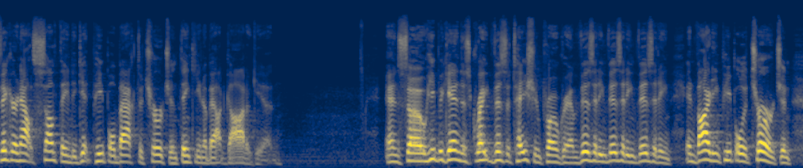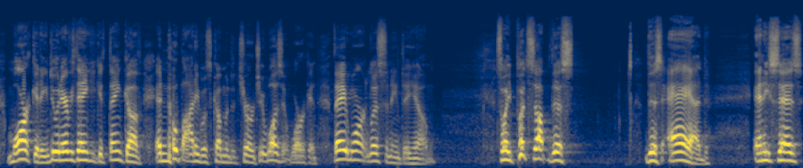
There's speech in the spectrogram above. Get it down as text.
figuring out something to get people back to church and thinking about God again? And so he began this great visitation program, visiting, visiting, visiting, inviting people to church and marketing, doing everything he could think of, and nobody was coming to church. It wasn't working. They weren't listening to him. So he puts up this, this ad and he says,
